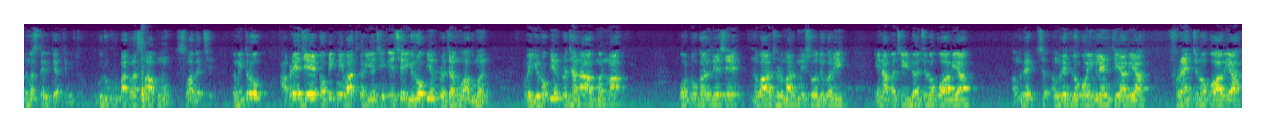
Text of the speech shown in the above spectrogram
નમસ્તે વિદ્યાર્થી મિત્રો. ગુરુ કૃપા ક્લાસમાં આપનું સ્વાગત છે. તો મિત્રો, આપણે જે ટોપિકની વાત કરીએ છીએ, એ છે યુરોપિયન પ્રજાનું આગમન. હવે યુરોપિયન પ્રજાના આગમનમાં પોર્ટુગલ દેશે નવા જળમાર્ગની શોધ કરી. એના પછી ડચ લોકો આવ્યા, અંગ્રેજ અંગ્રેજ લોકો ઇંગ્લેન્ડથી આવ્યા, ફ્રેન્ચ લોકો આવ્યા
